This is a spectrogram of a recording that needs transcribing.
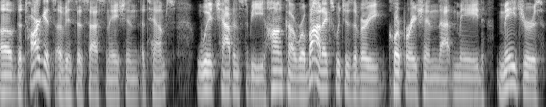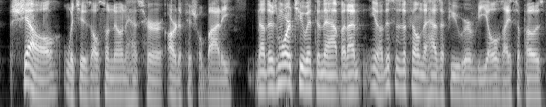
of the targets of his assassination attempts, which happens to be Hanka Robotics, which is the very corporation that made Major's shell, which is also known as her artificial body. Now, there's more to it than that, but I, you know, this is a film that has a few reveals, I suppose.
